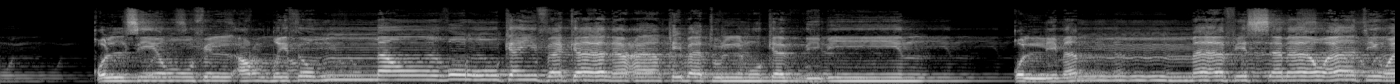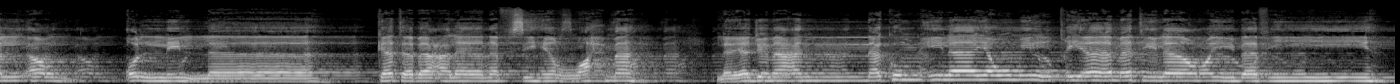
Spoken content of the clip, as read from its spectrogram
قل سيروا في الأرض ثم انظروا كيف كان عاقبة المكذبين. قل لمن ما في السماوات والأرض؟ قل لله. كتب على نفسه الرحمة. ليجمعنكم إلى يوم القيامة لا ريب فيه.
